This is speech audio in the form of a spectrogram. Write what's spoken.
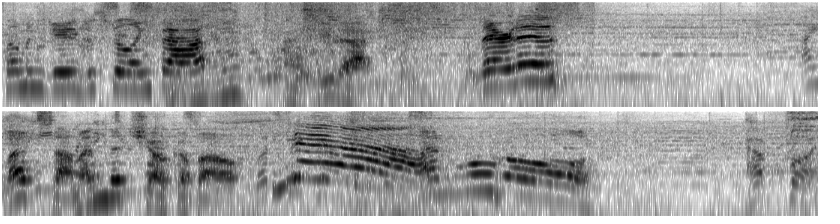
Summon gauge is filling fast. Mm-hmm. I see that. There it is. Let's summon the they do that. Chocobo. Yeah! And Moogle! Have fun.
